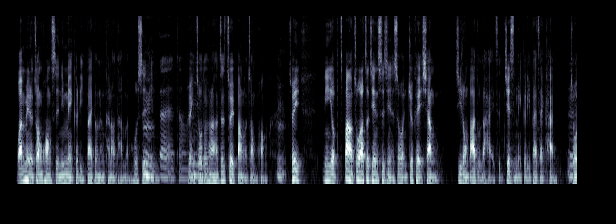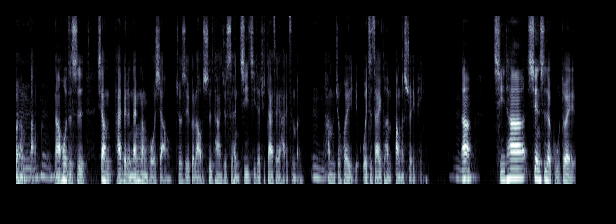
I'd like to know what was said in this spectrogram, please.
完美的状况是你每个礼拜都能看到他们，或是你对每周都看到他们，这是最棒的状况。嗯，所以你有办法做到这件事情的时候，你就可以像基隆八堵的孩子，届时每个礼拜再看，就会很棒。嗯然后或者是像台北的南港国小，就是有个老师，他就是很积极的去带这些孩子们，嗯，他们就会维持在一个很棒的水平。那其他县市的鼓队。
